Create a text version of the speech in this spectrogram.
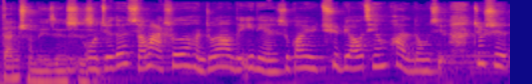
单纯的一件事情。我觉得小马说的很重要的一点是关于去标签化的东西，就是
